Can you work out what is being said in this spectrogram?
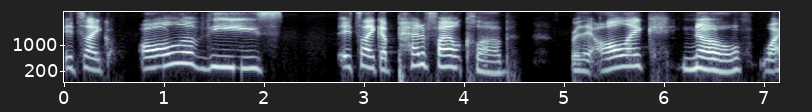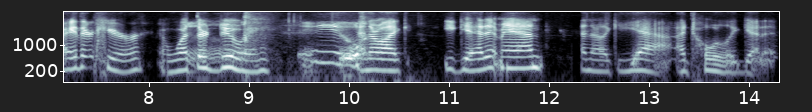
It's like all of these it's like a pedophile club where they all like know why they're here and what they're doing. Ew. And they're like, "You get it, man?" And they're like, "Yeah, I totally get it."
